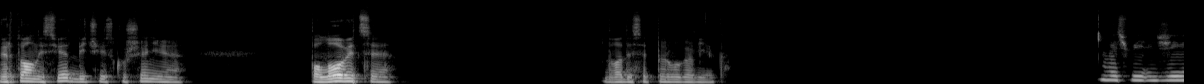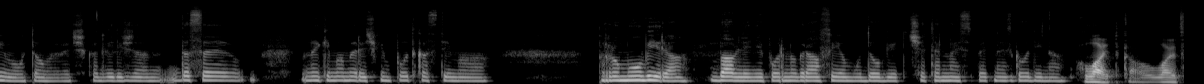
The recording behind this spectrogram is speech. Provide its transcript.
virtualni svijet bit će iskušenje polovice 21. vijeka. Već živimo u tome, već kad vidiš da, da se u nekim američkim podcastima promovira bavljenje pornografijom u dobi od 14-15 godina. Light, kao light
